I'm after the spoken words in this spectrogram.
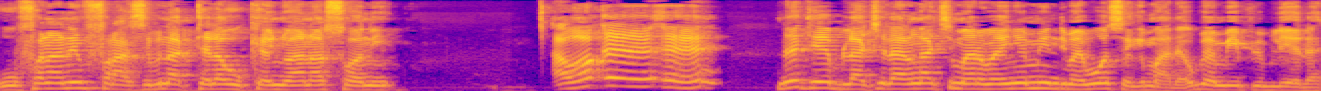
u fana ni faransi bɛna tɛlɛw kɛ ɲɔgɔn na sɔɔni awɔ ee ee ne t'e bila ci la an ka ci ma dɛ n ye min d'i ma i b'o segin ma dɛ ou bien n b'i publier dɛ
